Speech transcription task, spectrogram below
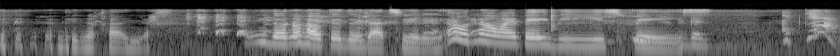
Hindi niya kaya. You don't know how to do that, sweetie. Oh no, my baby's face. Again. Again.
